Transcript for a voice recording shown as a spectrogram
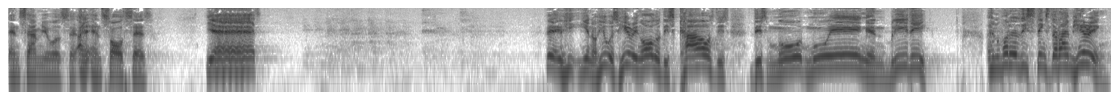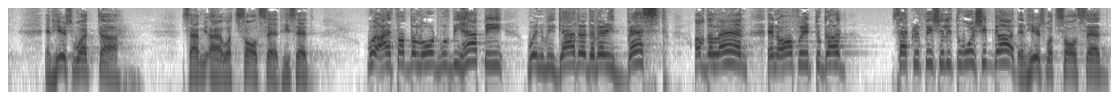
And Samuel said, and Saul says, Yes, He, you know, he was hearing all of these cows, this, this moo, mooing and bleating. And what are these things that I'm hearing? And here's what, uh, Samuel, uh, what Saul said. He said, well, I thought the Lord will be happy when we gather the very best of the land and offer it to God sacrificially to worship God. And here's what Saul said,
